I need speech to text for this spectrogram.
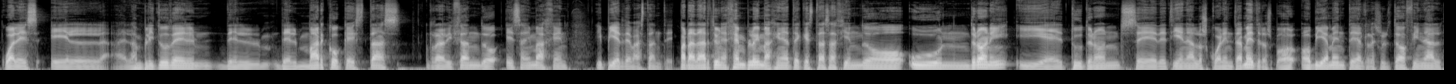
cuál es el, la amplitud del, del marco que estás realizando esa imagen y pierde bastante. Para darte un ejemplo, imagínate que estás haciendo un drone y eh, tu dron se detiene a los 40 metros. Obviamente el resultado final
